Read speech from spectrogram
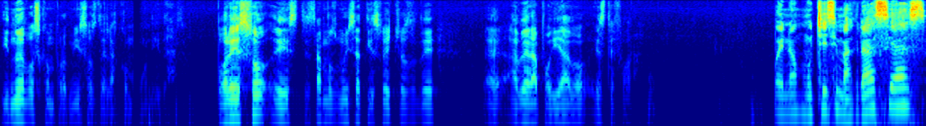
y nuevos compromisos de la comunidad. Por eso este, estamos muy satisfechos de eh, haber apoyado este foro. Bueno, muchísimas gracias.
